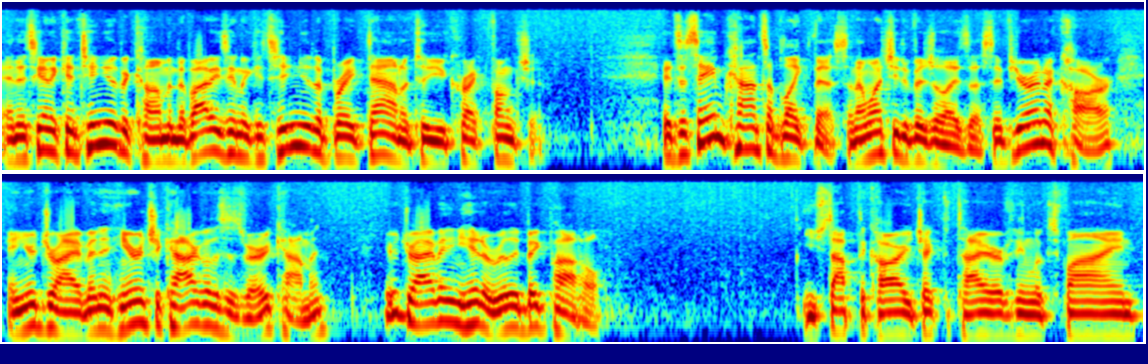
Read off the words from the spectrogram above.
And it's going to continue to come, and the body's going to continue to break down until you correct function. It's the same concept like this, and I want you to visualize this. If you're in a car and you're driving, and here in Chicago, this is very common, you're driving and you hit a really big pothole. You stop the car, you check the tire, everything looks fine.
